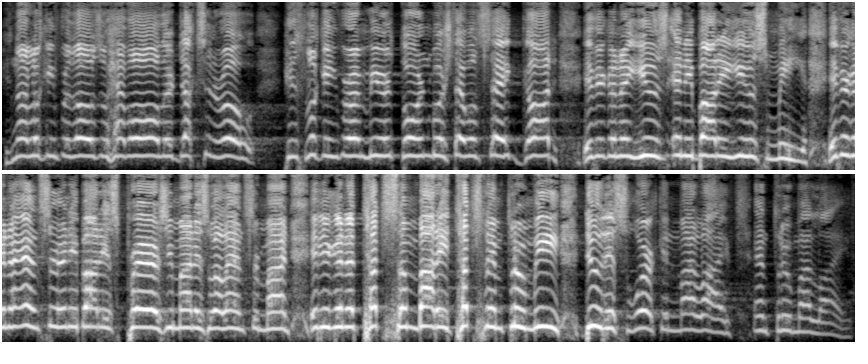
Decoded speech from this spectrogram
He's not looking for those who have all their ducks in a row. He's looking for a mere thorn bush that will say, God, if you're going to use anybody, use me. If you're going to answer anybody's prayers, you might as well answer mine. If you're going to touch somebody, touch them through me. Do this work in my life and through my life.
